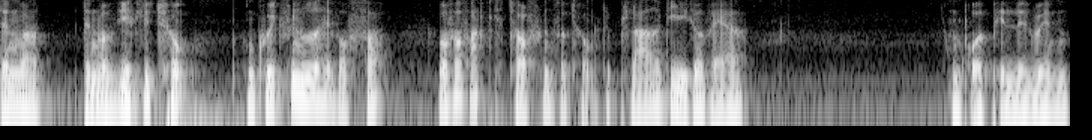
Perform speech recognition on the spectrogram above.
den var, den var virkelig tung, hun kunne ikke finde ud af, hvorfor. Hvorfor var kartoflen så tung? Det plejede de ikke at være. Hun prøvede at pille lidt ved den.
